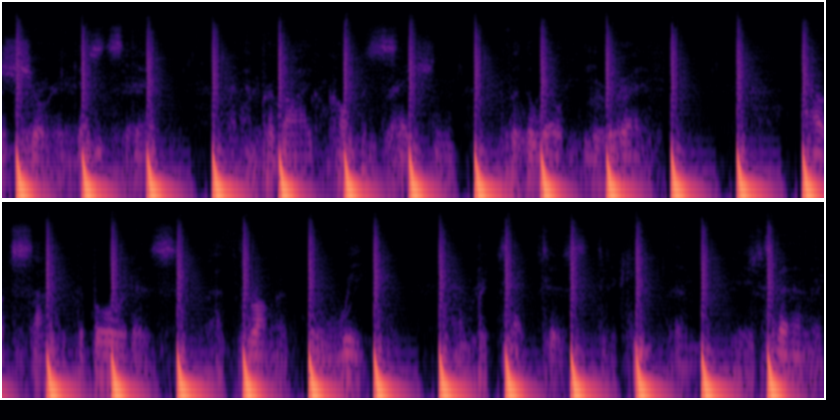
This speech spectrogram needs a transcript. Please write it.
insure against death, and provide compensation for the wealthy bereft. Outside the borders, a throng of the weak, and protectors to keep them eternally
